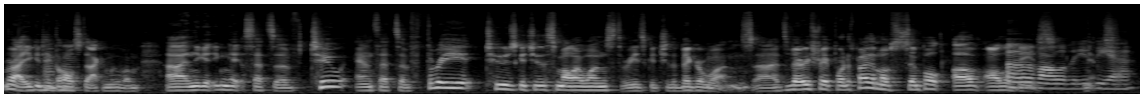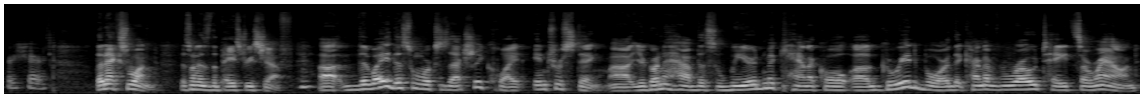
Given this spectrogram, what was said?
Right, you can take the Mm-hmm. whole stack and move them, uh, and you get you can get sets of two and sets of three. Twos get you the smaller ones, threes get you the bigger ones. Uh, it's very straightforward. It's probably the most simple of all of, Mm-hmm. Of these. all of these, Yes. yeah, for sure. The next one. This one is the pastry chef. Uh, the way this one works is actually quite interesting. Uh, you're going to have this weird mechanical uh, grid board that kind of rotates around.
